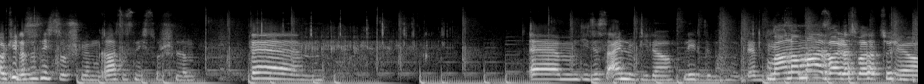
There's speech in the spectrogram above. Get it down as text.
Okay, das ist nicht so schlimm. Gras ist nicht so schlimm. Ähm. Ähm, dieses eine wieder. Nee, wir machen. Ähm, Mal normal, weil das war dazwischen. Ja.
